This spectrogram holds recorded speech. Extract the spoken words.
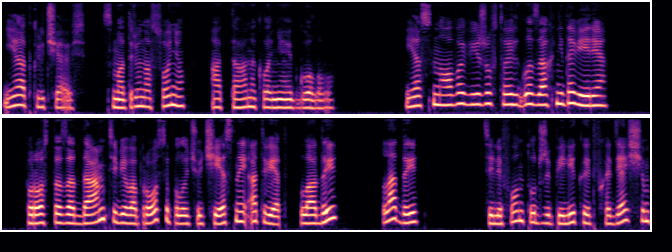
Я отключаюсь, смотрю на Соню, а та наклоняет голову. Я снова вижу в твоих глазах недоверие. Просто задам тебе вопрос и получу честный ответ. Лады? Лады. Телефон тут же пиликает входящим,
